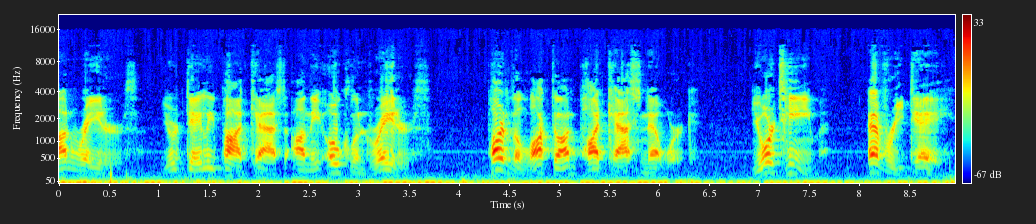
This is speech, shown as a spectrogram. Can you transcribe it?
On Raiders, your daily podcast on the Oakland Raiders. Part of the Locked On Podcast Network. Your team every day.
